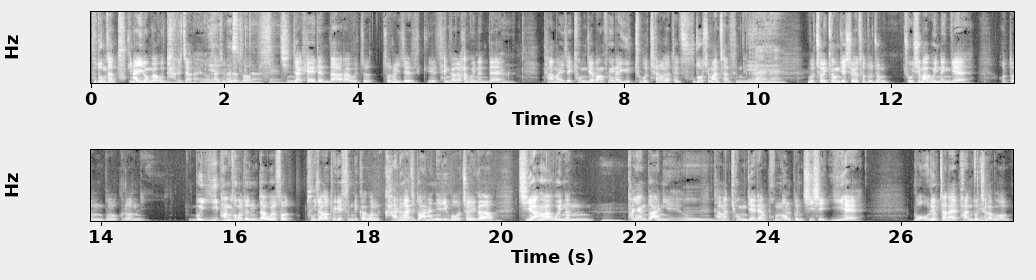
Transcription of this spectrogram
부동산 투기나 이런 거하고는 다르잖아요. 예, 사실 그래서 맞습니다. 예. 진작 해야 된다라고 저, 저는 이제 생각을 하고 있는데 음. 다만 이제 경제 방송이나 유튜브 채널 같은 게 수도 없이 많지 않습니까? 예. 네, 네. 뭐 저희 경제쇼에서도 좀 조심하고 있는 게 어떤 뭐 그런 뭐 이 방송을 듣는다고 해서 부자가 되겠습니까? 그건 가능하지도 않은 일이고 저희가 지향하고 있는 음. 방향도 아니에요. 음. 다만 경제에 대한 폭넓은 지식, 이해 뭐 어렵잖아요. 반도체가 뭐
